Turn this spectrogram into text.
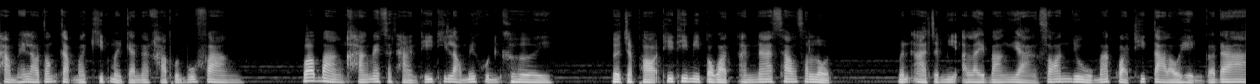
ทำให้เราต้องกลับมาคิดเหมือนกันนะครับคุณผู้ฟัง ว่าบางครั้งในสถานที่ที่เราไม่คุ้นเคย โดยเฉพาะที่ที่มีประวัติอันน่าเศร้าสลด มันอาจจะมีอะไรบางอย่างซ่อนอยู่มากกว่าที่ตาเราเห็นก็ได้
